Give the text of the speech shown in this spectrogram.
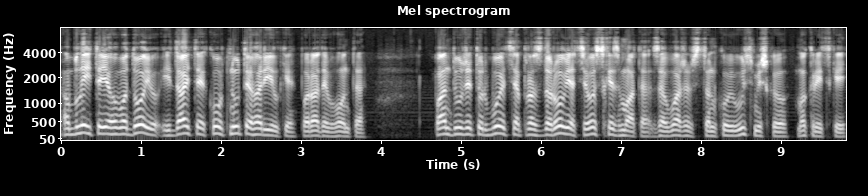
Облийте його водою і дайте ковтнути горілки, порадив Гонта. Пан дуже турбується про здоров'я цього схизмата, зауважив з тонкою усмішкою Мокрицький.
